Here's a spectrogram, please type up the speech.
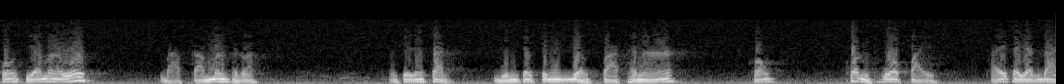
ของเสียมาเอ้ย บาปกรรมมันเพิ่นว่ามันเป็นยังสั่นบุญจะเป็นเรื่องปรารถนาของคนทั่วไปไผก็อยากได้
